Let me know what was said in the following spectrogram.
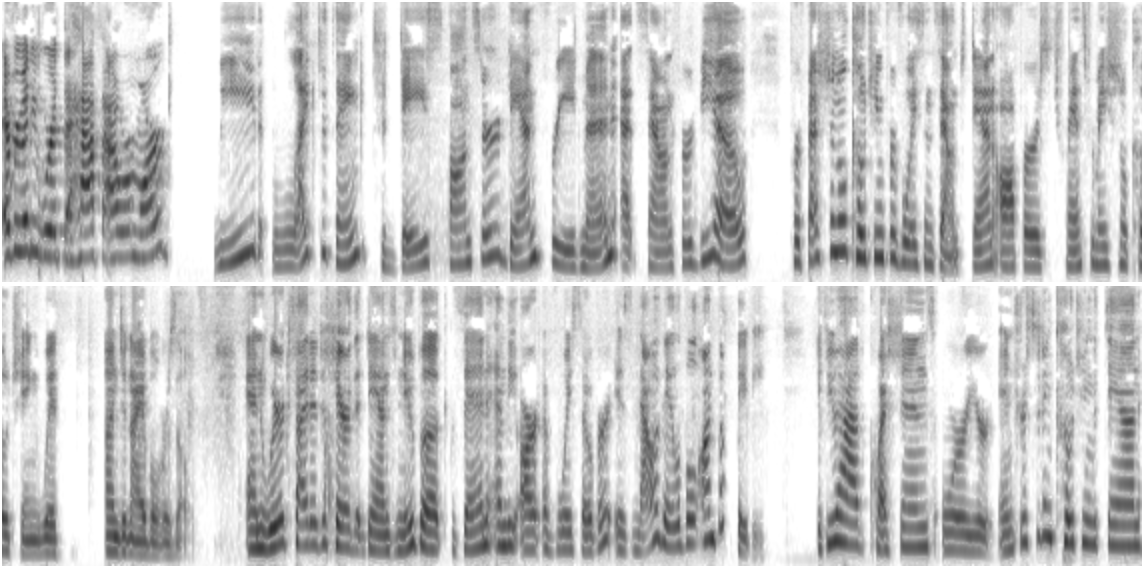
Everybody we're at the half hour mark. We'd like to thank today's sponsor dan friedman at sound for vo professional coaching for voice and sound. Dan offers transformational coaching with undeniable results. And we're excited to share that dan's new book zen and the art of voiceover is now available on bookbaby if you have questions or you're interested in coaching with Dan,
